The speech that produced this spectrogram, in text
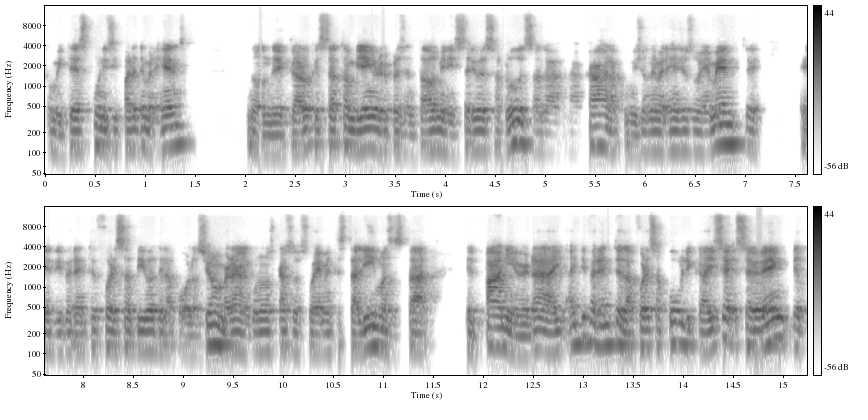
comités municipales de emergencia, donde claro que está también representado el Ministerio de Salud, está la, la Caja, la Comisión de Emergencias, obviamente, eh, diferentes fuerzas vivas de la población, ¿verdad? En algunos casos, obviamente, está Limas, está el PANI, ¿verdad? Hay, hay diferentes, la fuerza pública. Ahí se, se ven, de,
